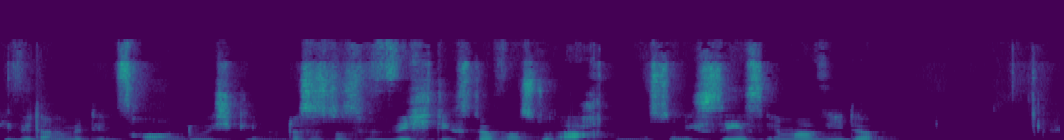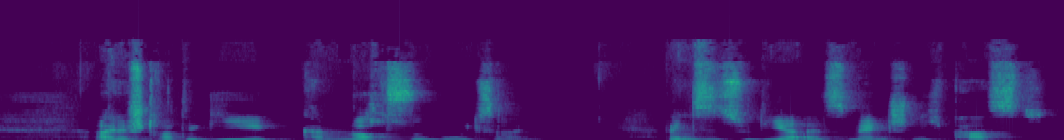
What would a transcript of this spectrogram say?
die wir dann mit den Frauen durchgehen. Und das ist das Wichtigste, auf was du achten musst. Und ich sehe es immer wieder. Eine Strategie kann noch so gut sein. Wenn sie zu dir als Mensch nicht passt,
